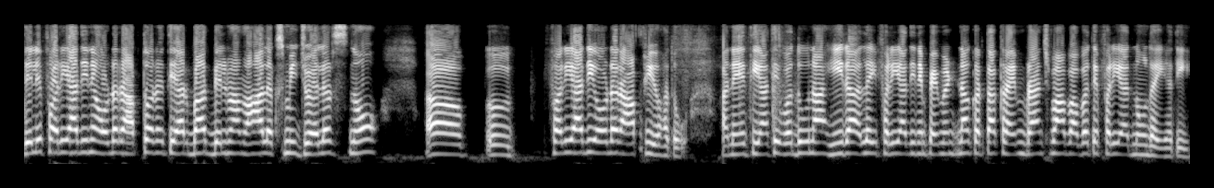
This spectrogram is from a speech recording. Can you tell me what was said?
દિલીપ ફરિયાદીને ઓર્ડર આપતો અને ત્યારબાદ બિલમાં મહાલક્ષ્મી જ્વેલર્સનો ફરિયાદી ઓર્ડર આપ્યો હતો. અને ત્યાંથી વધુના હીરા લઈ ફરિયાદીને પેમેન્ટ ન કરતા ક્રાઇમ બ્રાન્ચમાં બાબતે ફરિયાદ નોંધાઈ હતી.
